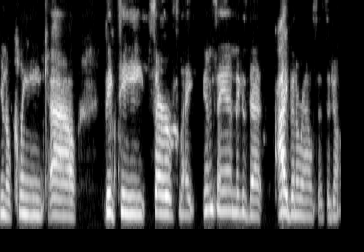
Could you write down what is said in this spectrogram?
you know, clean, cow, big T, surf, like, you know what I'm saying? Niggas that I've been around since the jump.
